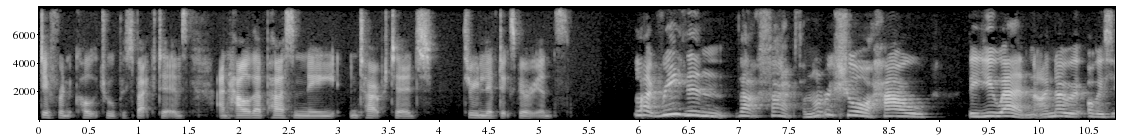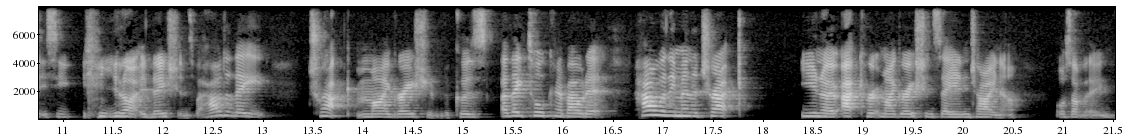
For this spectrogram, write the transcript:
different cultural perspectives and how they're personally interpreted through lived experience. Like reading that fact, I'm not really sure how the UN. I know obviously it's the United Nations, but how do they track migration? Because are they talking about it? How are they meant to track, you know, accurate migration, say in China or something?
